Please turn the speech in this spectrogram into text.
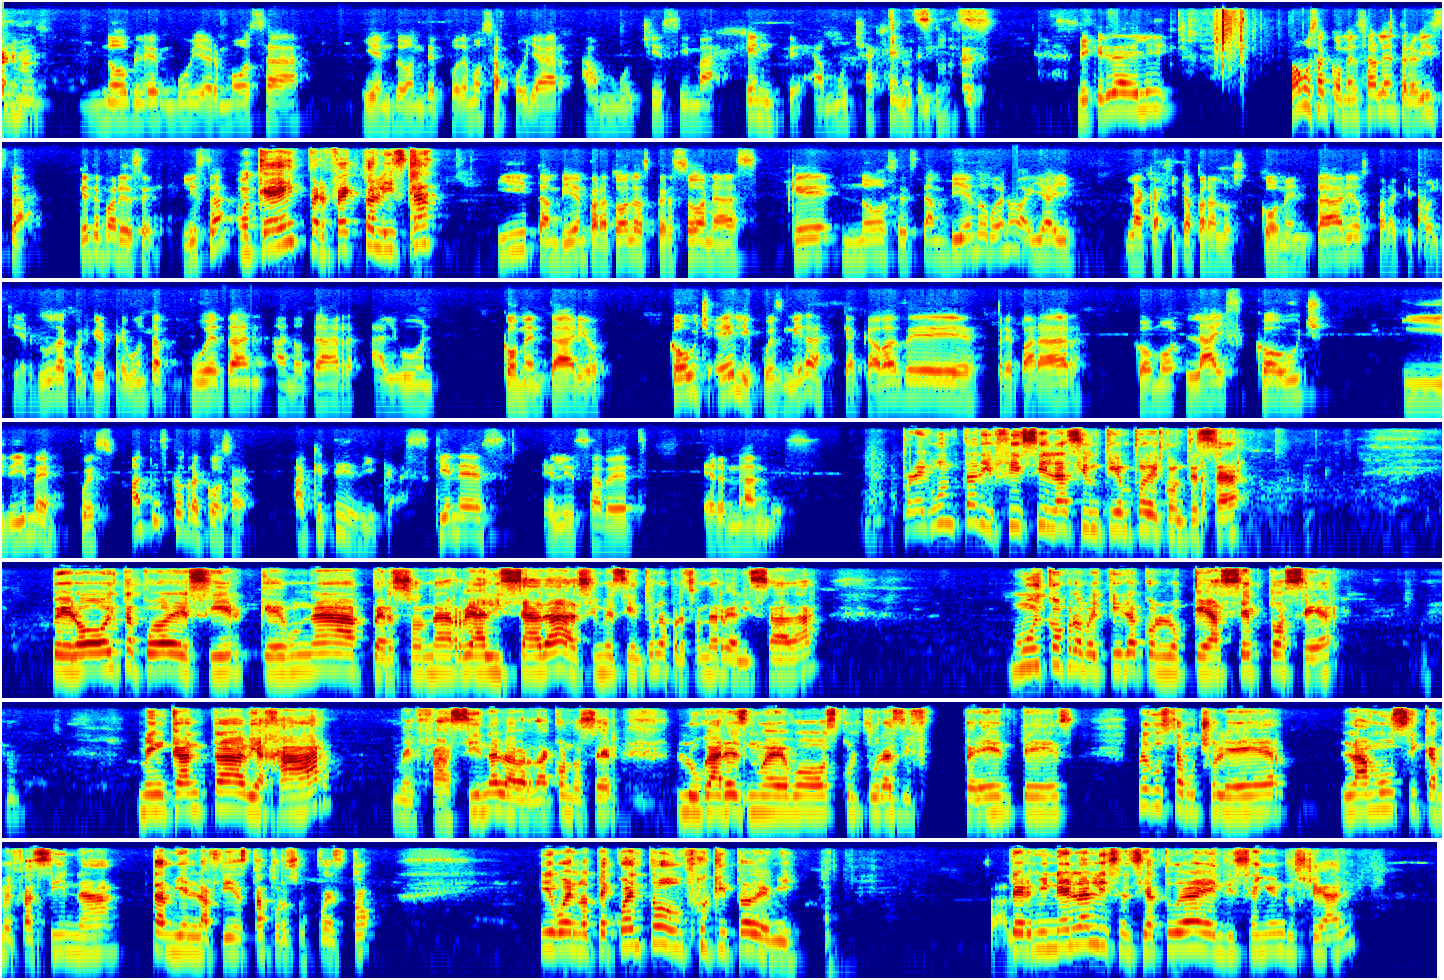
noble, muy hermosa y en donde podemos apoyar a muchísima gente, a mucha gente. Entonces, mi querida Eli, vamos a comenzar la entrevista. ¿Qué te parece? ¿Lista? Ok, perfecto, lista. Y también para todas las personas que nos están viendo, bueno, ahí hay la cajita para los comentarios, para que cualquier duda, cualquier pregunta puedan anotar algún comentario. Coach Eli, pues mira, te acabas de preparar como life coach y dime, pues antes que otra cosa, ¿a qué te dedicas? ¿Quién es Elizabeth Hernández. Pregunta difícil hace un tiempo de contestar, pero hoy te puedo decir que una persona realizada, así me siento, una persona realizada, muy comprometida con lo que acepto hacer. Me encanta viajar, me fascina, la verdad, conocer lugares nuevos, culturas diferentes. Me gusta mucho leer, la música me fascina, también la fiesta, por supuesto. Y bueno, te cuento un poquito de mí. Terminé la licenciatura en diseño industrial,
